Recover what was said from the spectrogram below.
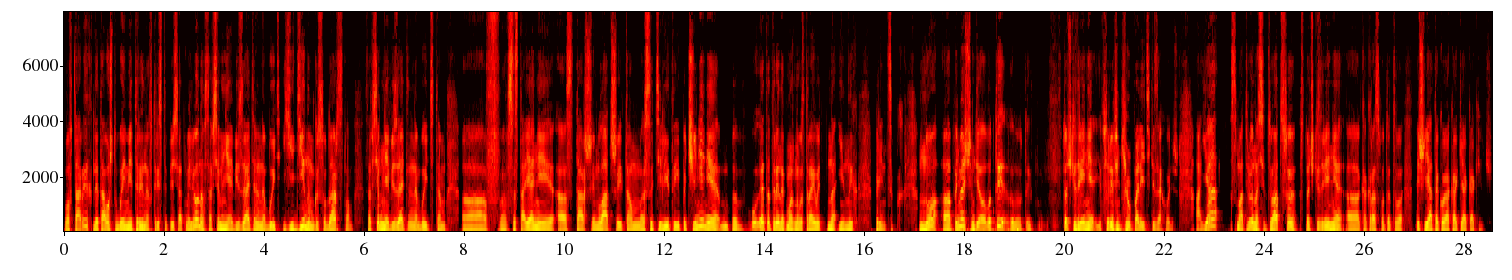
Во-вторых, для того, чтобы иметь рынок в 350 миллионов, совсем не обязательно быть единым государством, совсем не обязательно быть там э, в состоянии э, старший, младший, там сателлиты и подчинения. Этот рынок можно выстраивать на иных принципах. Но, а, понимаешь, в чем дело? Вот ты, э, ты с точки зрения все время геополитики заходишь, а я смотрю на ситуацию с точки зрения а, как раз вот этого... Знаешь, я такой Акакий Акакевич,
